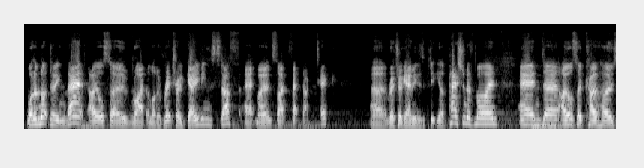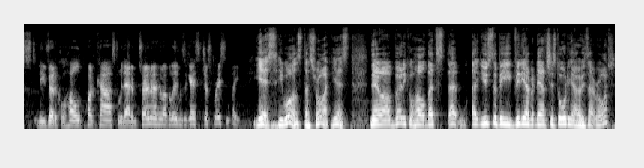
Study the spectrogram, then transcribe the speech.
When I'm not doing that, I also write a lot of retro gaming stuff at my own site, Fat Duck Tech. Uh, retro gaming is a particular passion of mine, and uh, I also co-host the Vertical Hold podcast with Adam Turner, who I believe was a guest just recently. Yes, he was. That's right. Yes. Now, uh, Vertical Hold that's that uh, used to be video, but now it's just audio. Is that right?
